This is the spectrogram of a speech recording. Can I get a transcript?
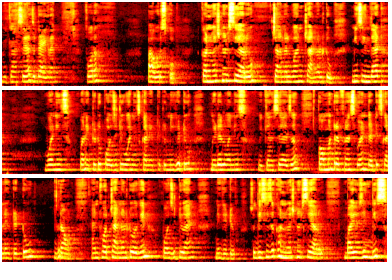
we can say as a diagram for a power scope. Conventional CRO channel 1 channel 2 means in that one is connected to positive one is connected to negative. Middle one is we can say as a common reference point that is connected to ground. And for channel 2 again positive and negative. So this is a conventional CRO by using this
